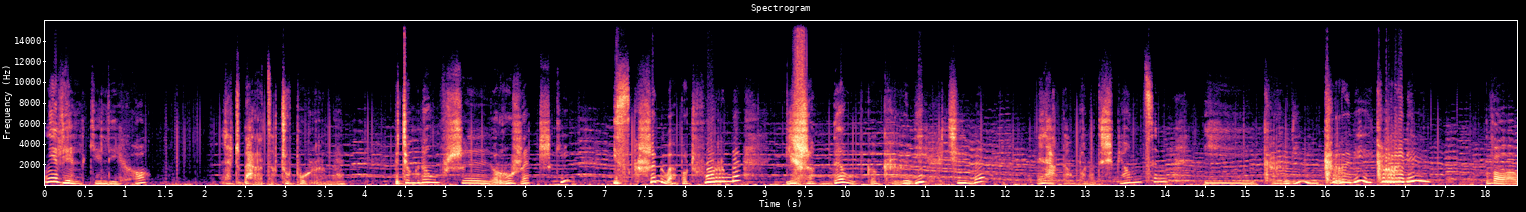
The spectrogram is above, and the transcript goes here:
niewielkie licho, lecz bardzo czupurne, wyciągnąwszy różeczki i skrzydła poczwórne, i żądełko krwi chciwe latał ponad śpiącym i krwi, krwi, krwi wołał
